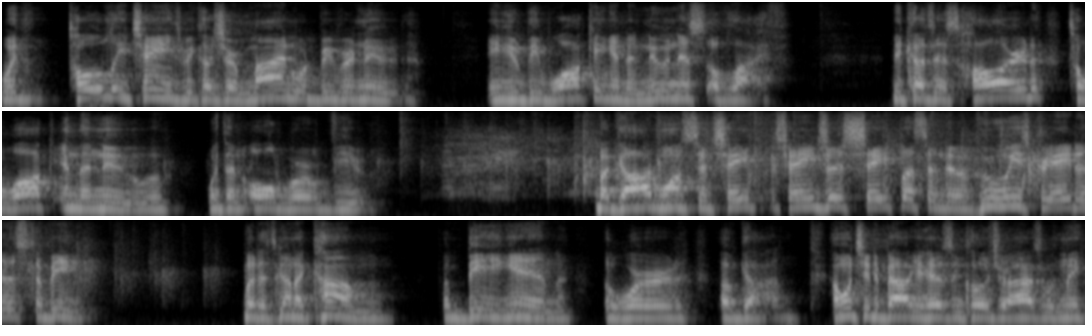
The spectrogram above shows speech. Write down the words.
would totally change because your mind would be renewed and you'd be walking in the newness of life. Because it's hard to walk in the new with an old world view. But God wants to shape, change us, shape us into who He's created us to be but it's going to come from being in the Word of God. I want you to bow your heads and close your eyes with me.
